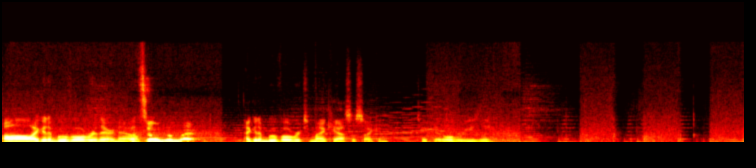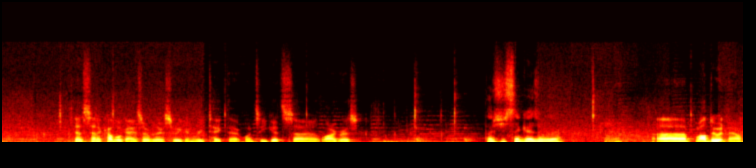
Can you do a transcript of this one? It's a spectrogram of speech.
Oh, I gotta move over there now. What's over there? I gotta move over to my castle so I can take that over easily. Gotta send a couple guys over there so we can retake that once he gets uh, Lagras. Thought you sent guys over there. Uh, well, I'll do it now.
